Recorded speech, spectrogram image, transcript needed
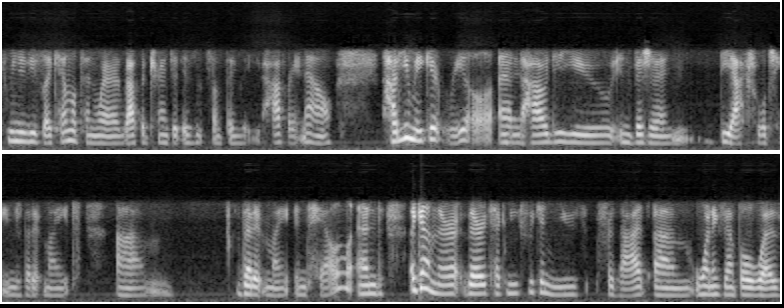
communities like Hamilton where rapid transit isn't something that you have right now, how do you make it real and how do you envision the actual change that it might um, that it might entail. And again, there there are techniques we can use for that. Um, one example was,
